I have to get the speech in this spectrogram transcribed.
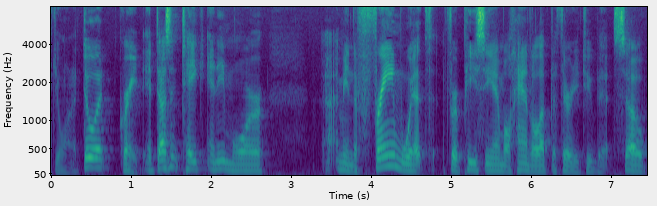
Do you want to do it? Great. It doesn't take any more I mean, the frame width for PCM will handle up to 32 bits. So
